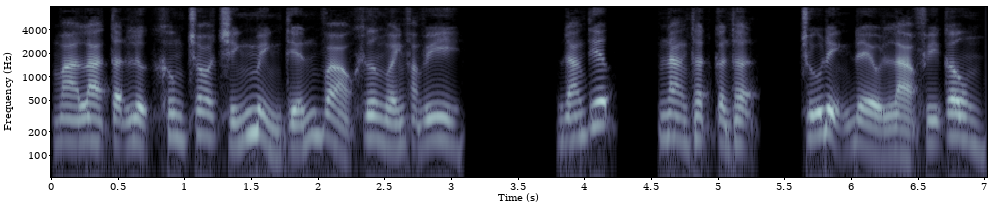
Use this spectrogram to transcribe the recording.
mà là tận lực không cho chính mình tiến vào khương ánh phạm vi. Đáng tiếc, nàng thật cẩn thận, chú định đều là phi công.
